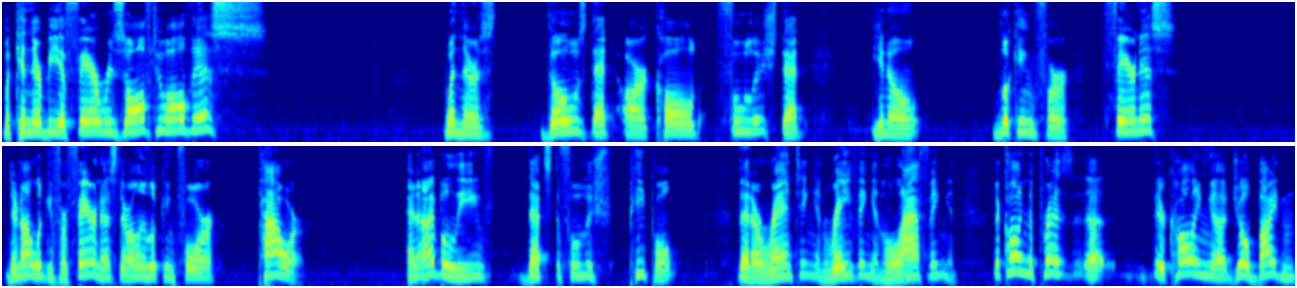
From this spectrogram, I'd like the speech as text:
But can there be a fair resolve to all this? When there's those that are called foolish, that, you know, looking for fairness, they're not looking for fairness, they're only looking for power. And I believe that's the foolish people that are ranting and raving and laughing and they're calling the pres uh, they're calling uh, Joe Biden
